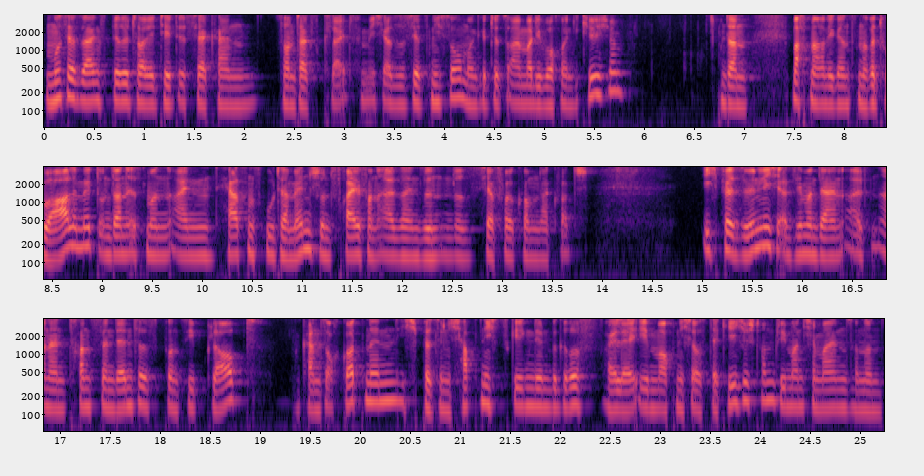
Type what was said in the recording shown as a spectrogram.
Man muss ja sagen, Spiritualität ist ja kein Sonntagskleid für mich. Also es ist jetzt nicht so, man geht jetzt einmal die Woche in die Kirche und dann macht man die ganzen Rituale mit und dann ist man ein herzensguter Mensch und frei von all seinen Sünden. Das ist ja vollkommener Quatsch. Ich persönlich, als jemand, der an ein transzendentes Prinzip glaubt, man kann es auch Gott nennen. Ich persönlich habe nichts gegen den Begriff, weil er eben auch nicht aus der Kirche stammt, wie manche meinen, sondern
